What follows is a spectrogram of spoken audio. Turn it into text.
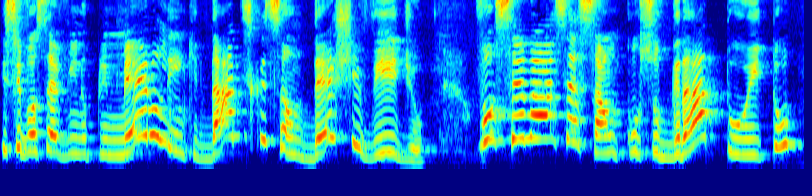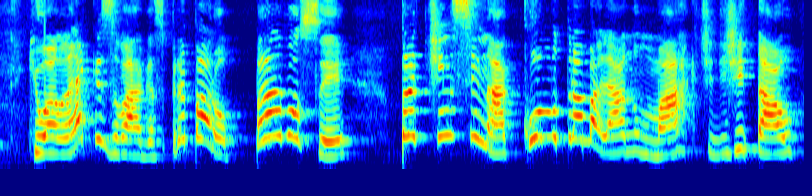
e se você vir no primeiro link da descrição deste vídeo, você vai acessar um curso gratuito que o Alex Vargas preparou para você para te ensinar como trabalhar no marketing digital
